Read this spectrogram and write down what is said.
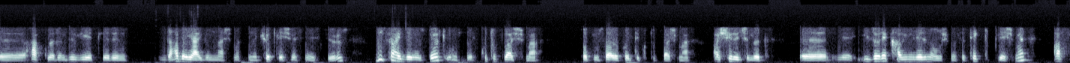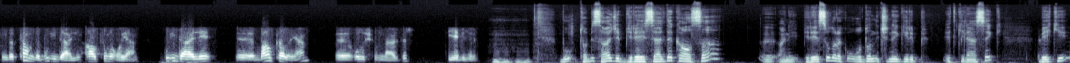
e, hakların, hürriyetlerin daha da yaygınlaşmasını, kökleşmesini istiyoruz. Bu saydığımız dört unsur, kutuplaşma, toplumsal ve politik kutuplaşma, aşırıcılık, e, e, izole kavimlerin oluşması, tek tipleşme aslında tam da bu idealin altını oyan, bu ideali e, baltalayan e, oluşumlardır diyebilirim. Bu tabii sadece bireyselde kalsa e, hani bireysel olarak o odanın içine girip etkilensek belki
